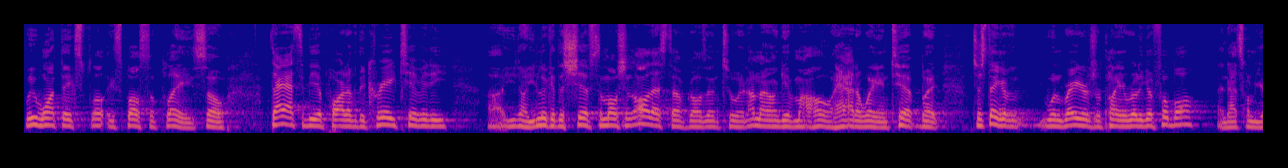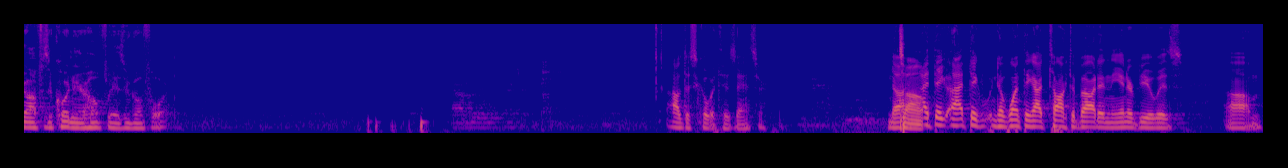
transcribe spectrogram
We want the expl- explosive plays. So that has to be a part of the creativity. Uh, you know, you look at the shifts, the motions, all that stuff goes into it. I'm not going to give my whole hat away and tip, but just think of when Raiders were playing really good football, and that's going to be your offensive coordinator, hopefully, as we go forward. I'll just go with his answer. No, Tom. I think I think you know, one thing I talked about in the interview is um,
